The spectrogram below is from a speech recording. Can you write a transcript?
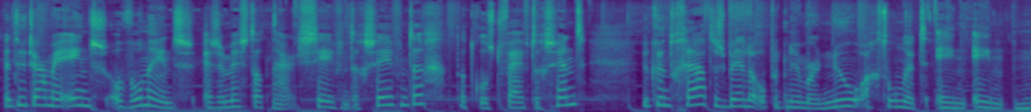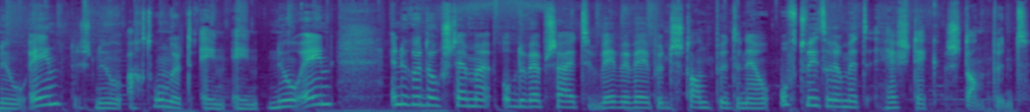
Bent u daarmee eens of oneens, sms dat naar 7070, dat kost 50 cent. U kunt gratis bellen op het nummer 0800-1101, dus 0800-1101. En u kunt ook stemmen op de website www.stand.nl... of twitteren met hashtag standpunt.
